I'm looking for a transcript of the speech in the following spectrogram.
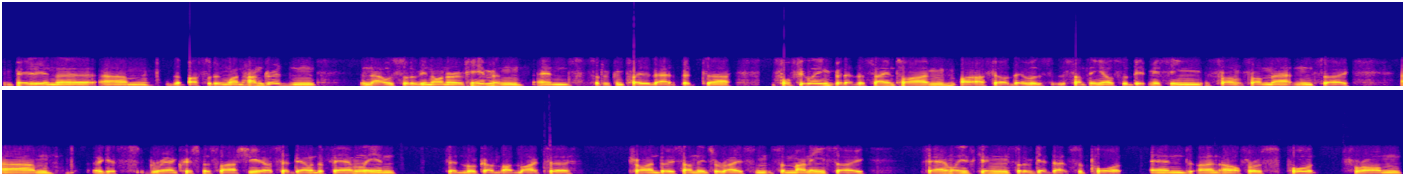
competed in the um, the Busselton 100, and and that was sort of in honour of him, and and sort of completed that. But uh, fulfilling, but at the same time, I, I felt there was something else a bit missing from from that, and so. Um, I guess around Christmas last year, I sat down with the family and said, "Look, I'd, I'd like to try and do something to raise some, some money so families can sort of get that support and an offer of support from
